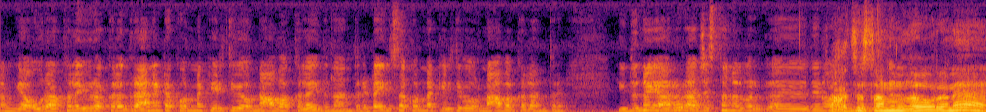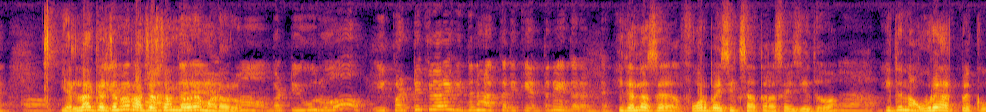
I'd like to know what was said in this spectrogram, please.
ನಮ್ಗೆ ಅವ್ರು ಹಾಕಲ್ಲ ಇವ್ರು ಹಾಕಲ್ಲ ಗ್ರಾನೈಟ್ ಹಾಕೋರ್ನ ಕೇಳ್ತೀವಿ ಅವ್ರು ನಾವ್ ಹಾಕಲ್ಲ ಇದನ್ನ ಅಂತಾರೆ. ಟೈಲ್ಸ್ ಹಾಕೋರ್ನ ಕೇಳ್ತೀವಿ ಅವ್ರು ನಾವ್ ಹಾಕಲ್ಲ ಅಂತಾರೆ. ಇದನ್ನ ಯಾರು ರಾಜಸ್ಥಾನ ವರ್ಗ ರಾಜಸ್ಥಾನದವ್ರೇ ಎಲ್ಲ ಕೆಲಸನೂ ರಾಜಸ್ಥಾನದವರೇ ಮಾಡೋರು. ಬಟ್ ಇವರು ಈ ಪರ್ಟಿಕ್ಯುಲರ್ ಆಗಿ ಇದನ್ನ ಹಾಕೋದಿಕ್ಕೆ ಅಂತಾನೆ ಇದಾರಂತೆ. ಇದೆಲ್ಲ ಸ ಫೋರ್ ಬೈ ಸಿಕ್ಸ್ ಆ ತರ ಸೈಜ್ ಇದು. ಇದನ್ನ ಅವರೇ ಹಾಕ್ಬೇಕು.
